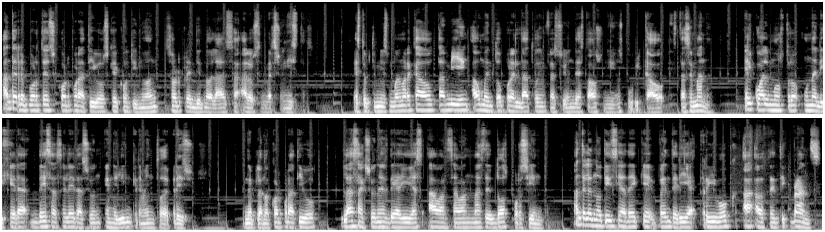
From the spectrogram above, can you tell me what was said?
ante reportes corporativos que continúan sorprendiendo al alza a los inversionistas. Este optimismo del mercado también aumentó por el dato de inflación de Estados Unidos publicado esta semana, el cual mostró una ligera desaceleración en el incremento de precios. En el plano corporativo, las acciones de Adidas avanzaban más de 2% ante la noticia de que vendería Reebok a Authentic Brands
